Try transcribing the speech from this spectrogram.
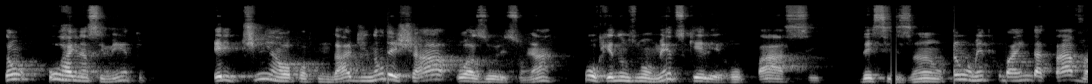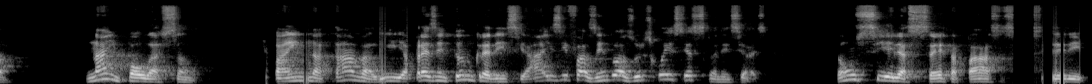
Então, o Raí Nascimento, ele tinha a oportunidade de não deixar o Azures sonhar, porque nos momentos que ele errou passe, decisão, era um momento que o Bahia ainda estava na empolgação ainda estava ali apresentando credenciais e fazendo o Azures conhecer essas credenciais. Então, se ele acerta passes, se ele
